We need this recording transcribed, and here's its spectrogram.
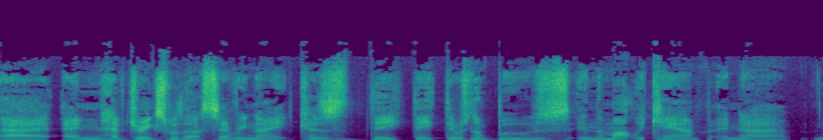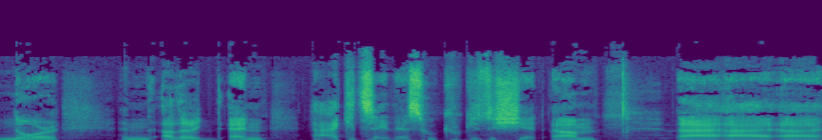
uh, and have drinks with us every night because they, they there was no booze in the Motley camp and uh, nor and other and I could say this who, who gives a shit? Um uh, uh, uh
